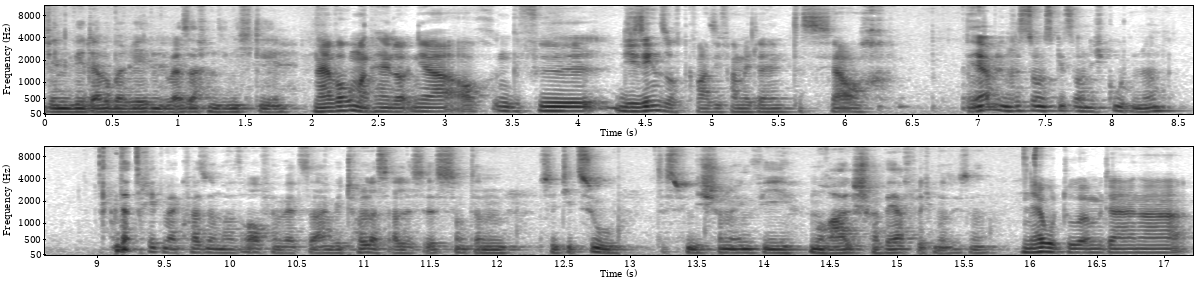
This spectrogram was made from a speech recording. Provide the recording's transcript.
wenn wir darüber reden, über Sachen, die nicht gehen. Na, warum? Man kann den Leuten ja auch ein Gefühl, die Sehnsucht quasi vermitteln. Das ist ja auch. Ja, aber den Restaurants geht es auch nicht gut, ne? Da treten wir quasi nochmal drauf, wenn wir jetzt sagen, wie toll das alles ist und dann sind die zu. Das finde ich schon irgendwie moralisch verwerflich, muss ich sagen. Ja gut, du mit deiner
